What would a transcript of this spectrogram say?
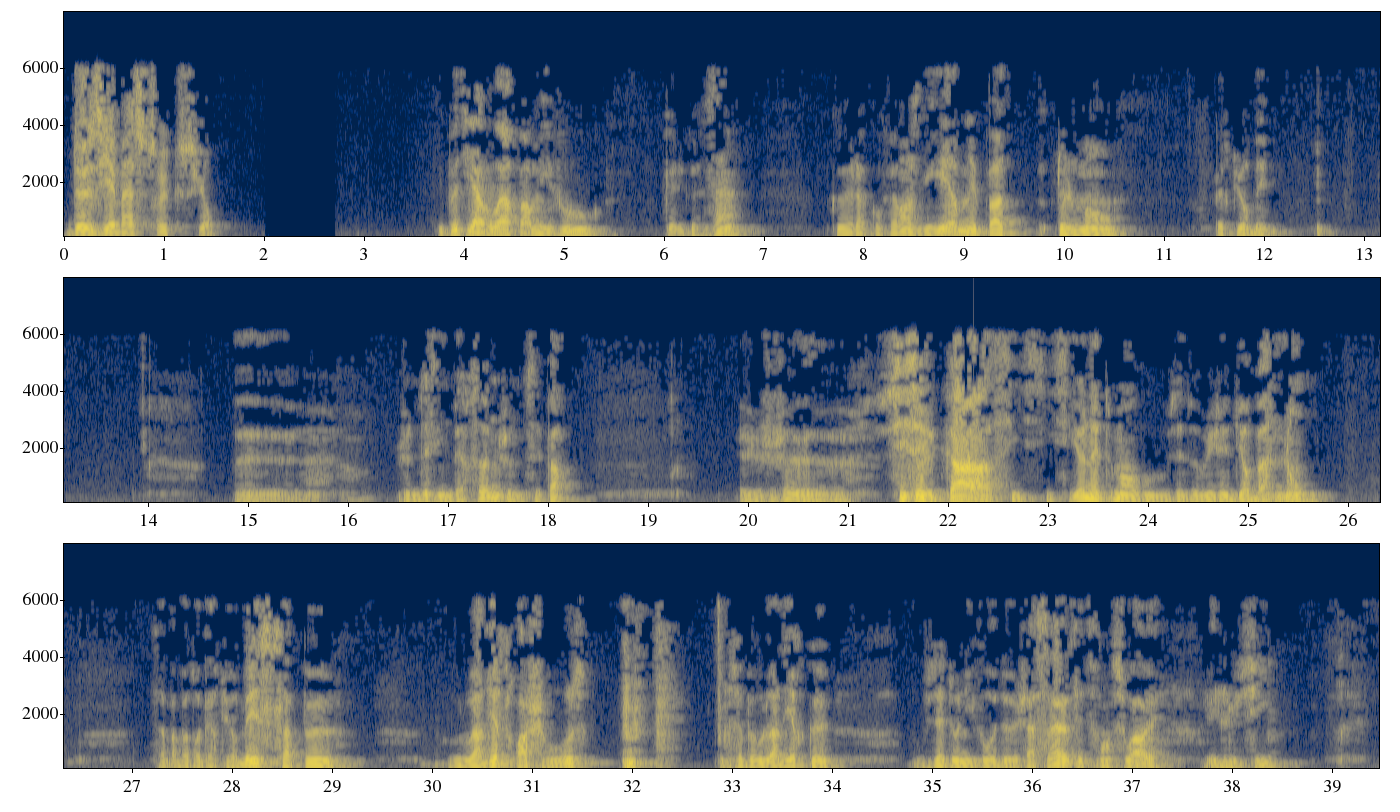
Deuxième instruction. Il peut y avoir parmi vous quelques-uns que la conférence d'hier n'est pas tellement perturbée. Euh, je ne désigne personne, je ne sais pas. Je, si c'est le cas, si, si, si, honnêtement vous êtes obligé de dire ben non, ça ne va pas trop perturber, ça peut vouloir dire trois choses. Ça peut vouloir dire que vous êtes au niveau de Jacinthe et de François et, de Lucie.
